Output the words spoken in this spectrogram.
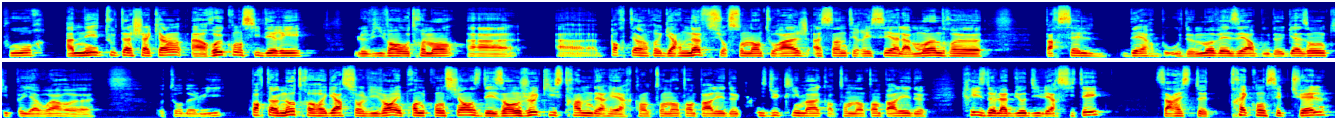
pour amener tout à chacun à reconsidérer le vivant autrement, à, porter un regard neuf sur son entourage, à s'intéresser à la moindre parcelle d'herbe ou de mauvaise herbe ou de gazon qui peut y avoir euh, autour de lui, porter un autre regard sur le vivant et prendre conscience des enjeux qui se trament derrière. Quand on entend parler de crise du climat, quand on entend parler de crise de la biodiversité, ça reste très conceptuel.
